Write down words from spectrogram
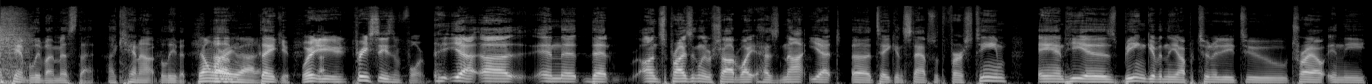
I can't believe I missed that. I cannot believe it. Don't worry Um, about it. Thank you. where you preseason form Yeah, uh, and that that unsurprisingly, Rachaad White has not yet uh, taken snaps with the first team, and he is being given the opportunity to try out in the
